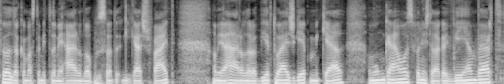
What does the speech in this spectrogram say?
földököm azt, amit tudom, egy 3 darab 25 gigás fájt, ami a három darab virtuális gép, ami kell a munkához, felinstalálok egy VMware-t,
